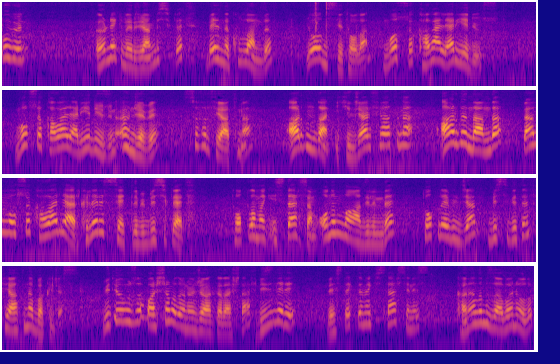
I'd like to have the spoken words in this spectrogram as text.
Bugün örnek vereceğim bisiklet benim de kullandığım yol bisikleti olan Mosso Cavalier 700. Mosso Cavalier 700'ün önce bir sıfır fiyatına, ardından ikinci el fiyatına, ardından da ben Mosso Cavalier Claris setli bir bisiklet toplamak istersem onun muadilinde toplayabileceğim bisikletin fiyatına bakacağız. Videomuza başlamadan önce arkadaşlar bizleri desteklemek isterseniz kanalımıza abone olup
